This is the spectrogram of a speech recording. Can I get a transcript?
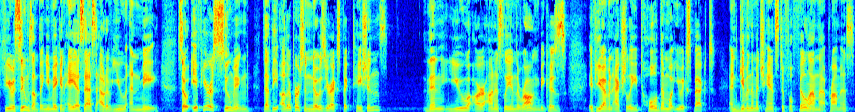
if you assume something, you make an ASS out of you and me. So if you're assuming that the other person knows your expectations, then you are honestly in the wrong because if you haven't actually told them what you expect and given them a chance to fulfill on that promise,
